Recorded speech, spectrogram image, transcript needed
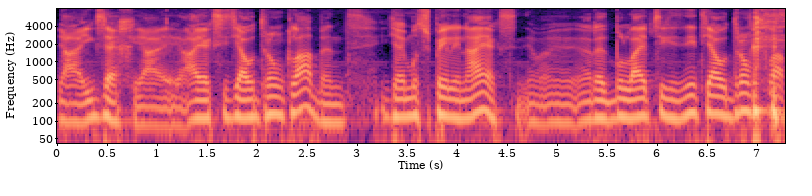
Ja, ik zeg, ja, Ajax is jouw droomclub. En jij moet spelen in Ajax. Red Bull Leipzig is niet jouw droomclub.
